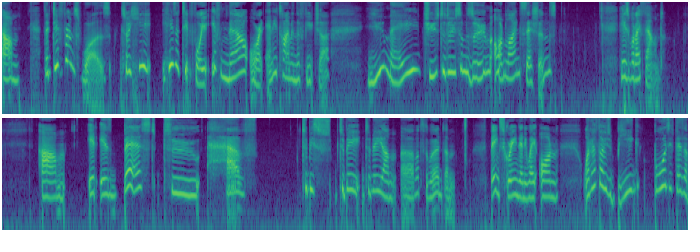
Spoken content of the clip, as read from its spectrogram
Um, the difference was, so here, here's a tip for you. If now or at any time in the future, you may choose to do some Zoom online sessions. Here's what I found. Um, it is best to have to be to be to be um uh, what's the word um being screened anyway on one of those big boards if there's a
